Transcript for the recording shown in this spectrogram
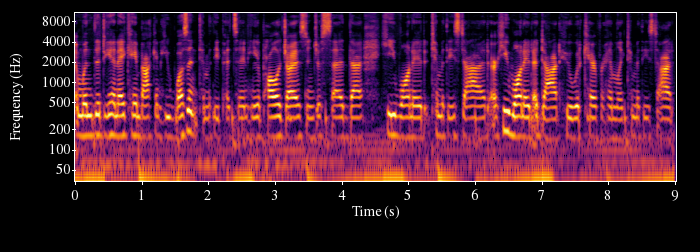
and when the DNA came back and he wasn't Timothy Pitzen, he apologized and just said that he wanted Timothy's dad or he wanted a dad who would care for him like Timothy's dad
